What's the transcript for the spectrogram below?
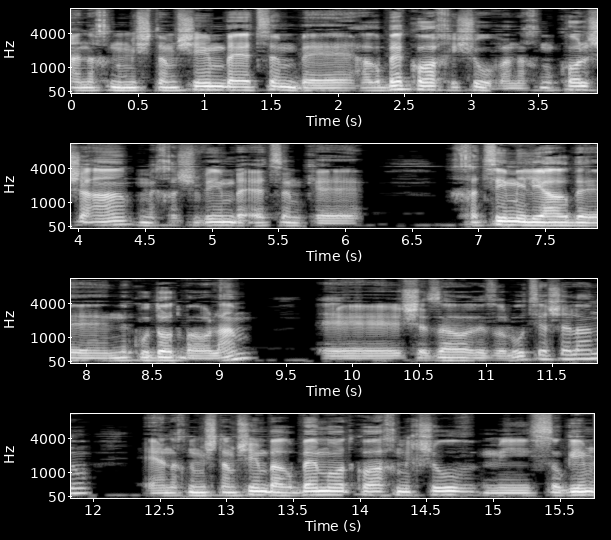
אנחנו משתמשים בעצם בהרבה כוח חישוב, אנחנו כל שעה מחשבים בעצם כחצי מיליארד אה, נקודות בעולם, אה, שזו הרזולוציה שלנו. אה, אנחנו משתמשים בהרבה מאוד כוח מחשוב מסוגים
